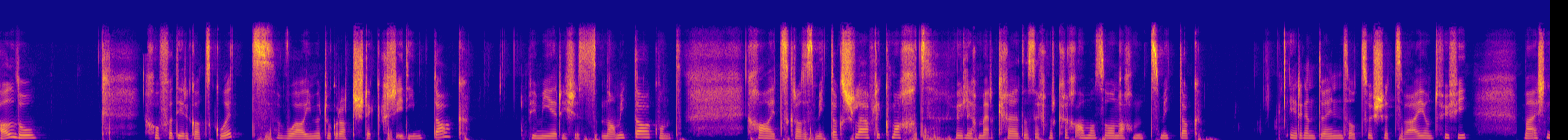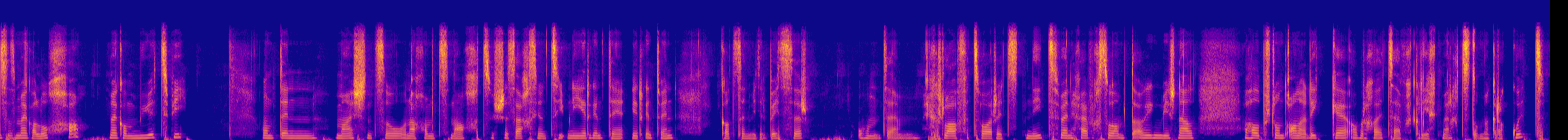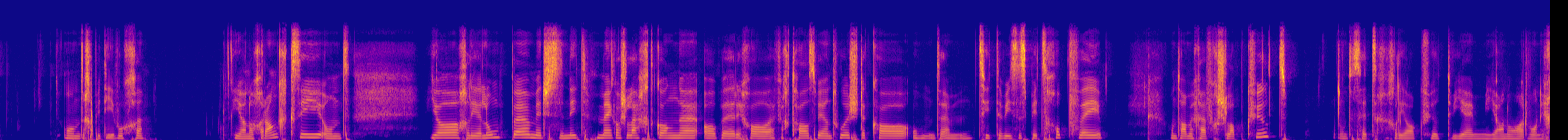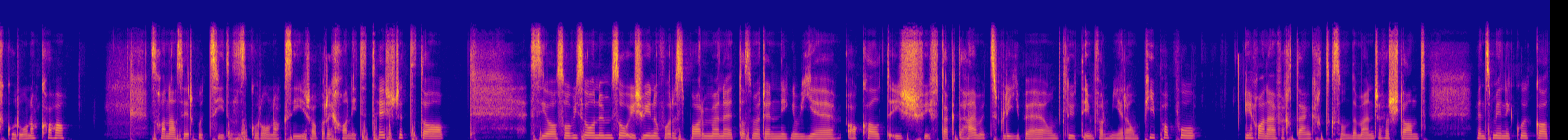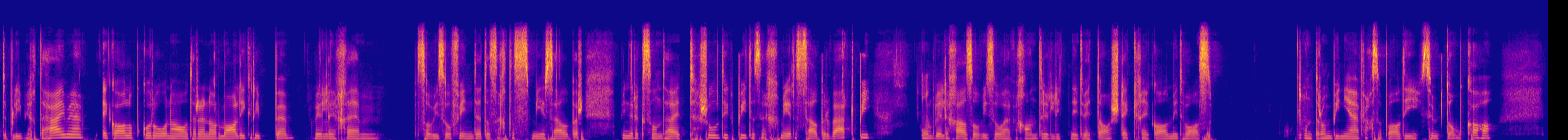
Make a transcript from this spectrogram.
Hallo. Ich hoffe, dir geht's gut, wo auch immer du gerade steckst in deinem Tag. Bei mir ist es Nachmittag und ich habe jetzt gerade ein Mittagsschläfchen gemacht, weil ich merke, dass ich wirklich einmal so nach dem Mittag irgendwann so zwischen zwei und fünf meistens ein mega Loch habe, mega müde bin und dann meistens so nach dem Nacht zwischen sechs und sieben irgendwann, irgendwann geht es dann wieder besser und ähm, ich schlafe zwar jetzt nicht, wenn ich einfach so am Tag irgendwie schnell eine halbe Stunde anliege, aber ich habe jetzt einfach gleich gemerkt, es tut mir gerade gut. Und ich war diese Woche ja noch krank und ja, ein bisschen Lumpe. Mir ist es nicht mega schlecht gegangen, aber ich hatte einfach die Halsweh und Husten und ähm, zeitweise ein bisschen Kopfweh und habe mich einfach schlapp gefühlt. Und es hat sich ein bisschen angefühlt wie im Januar, wo ich Corona hatte. Es kann auch sehr gut sein, dass es Corona war, aber ich habe nicht getestet, da es ja sowieso nicht mehr so ist wie noch vor ein paar Monaten, dass man dann irgendwie angehalten ist, fünf Tage daheim zu bleiben und die Leute informieren und pipapo. Ich habe einfach gedacht, gesunder Menschenverstand, wenn es mir nicht gut geht, dann bleibe ich daheim, egal ob Corona oder eine normale Grippe, weil ich ähm, sowieso finde, dass ich das mir selber, meiner Gesundheit schuldig bin, dass ich mir das selber wert bin und weil ich auch sowieso einfach andere Leute nicht anstecken will, egal mit was. Und darum bin ich einfach, sobald ich Symptome hatte,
